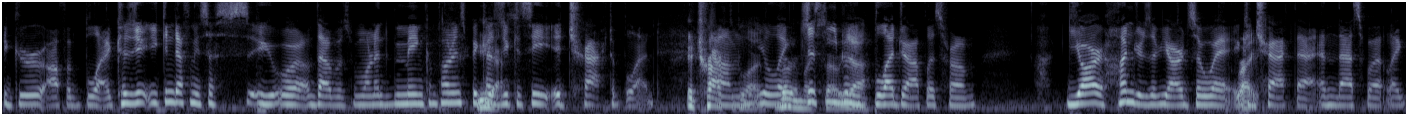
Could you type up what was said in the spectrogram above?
it grew off of blood because you, you can definitely see well, that was one of the main components because Yes. you can see it tracked blood. it tracked Um, blood you like just so, even yeah. blood droplets from yard hundreds of yards away. It Right. track that, and that's what like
